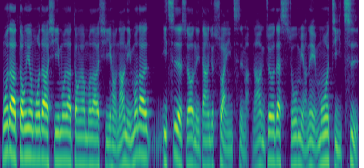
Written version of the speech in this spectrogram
摸到东又摸到西，摸到东又摸到西哈，然后你摸到一次的时候，你当然就算一次嘛，然后你最后在十五秒内摸几次。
